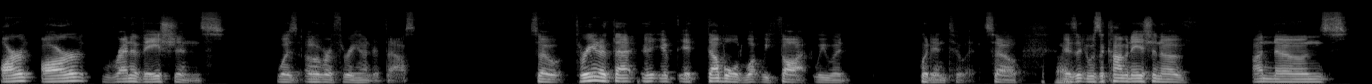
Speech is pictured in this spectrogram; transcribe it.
our our renovations was over three hundred thousand. So three hundred that it, it doubled what we thought we would put into it. So wow. it was a combination of unknowns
